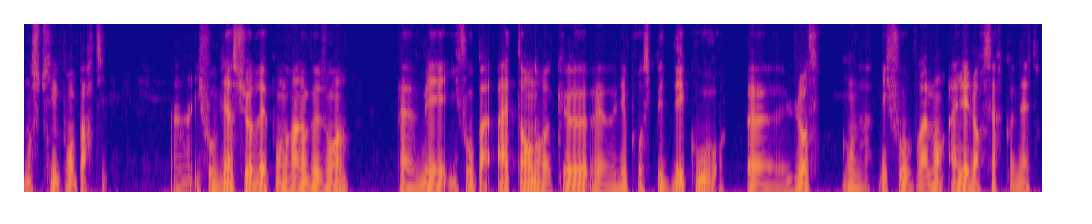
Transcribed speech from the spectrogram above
on se trompe en partie. Hein, il faut bien sûr répondre à un besoin, mais il faut pas attendre que euh, les prospects découvrent euh, l'offre qu'on a. Il faut vraiment aller leur faire connaître.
